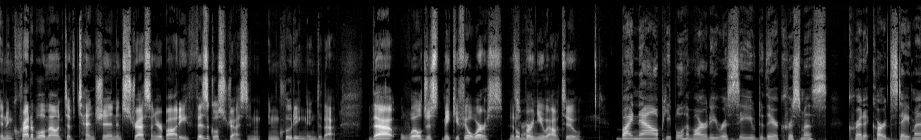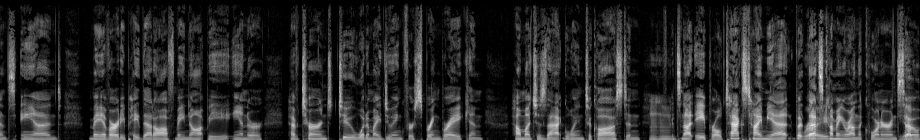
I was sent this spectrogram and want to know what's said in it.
an incredible amount of tension and stress on your body, physical stress in, including into that, that will just make you feel worse. It'll right. burn you out too. By now, people have already received their Christmas credit card statements and may have already paid that off, may not be, and or have turned to what am I doing for spring break and how much is that going to cost? And it's not April tax time yet, but that's Mm-hmm. Coming around the corner. And so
